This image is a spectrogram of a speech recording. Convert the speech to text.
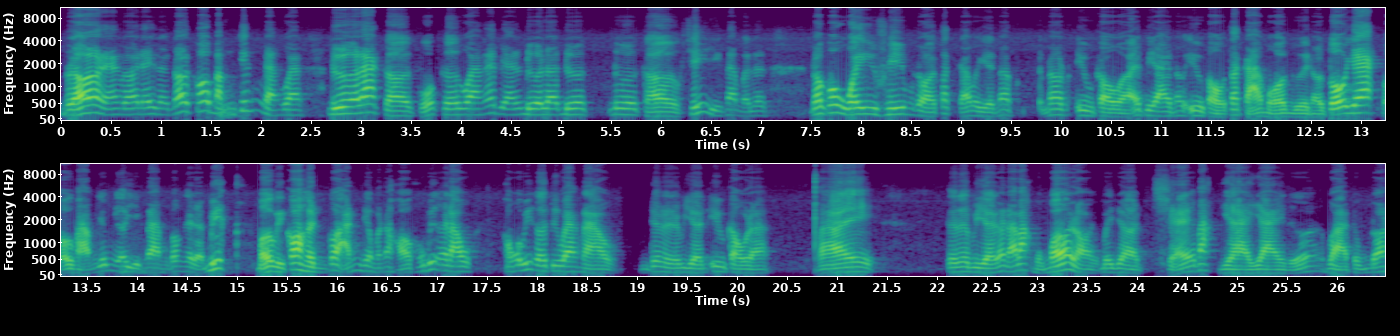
Đó rồi đây là nó có bằng chứng đàng hoàng. Đưa lá cờ của cơ quan FBI đưa lên đưa đưa cờ xí Việt Nam mình lên. Nó có quay phim rồi, tất cả bây giờ nó nó yêu cầu à, FBI nó yêu cầu tất cả mọi người nào tố giác tội phạm giống như ở Việt Nam có nghĩa là biết bởi vì có hình có ảnh nhưng mà nó họ không biết ở đâu không có biết ở tư bang nào. Cho nên bây giờ yêu cầu là đấy cho nên bây giờ nó đã bắt một mớ rồi bây giờ sẽ bắt dài dài nữa và trong đó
